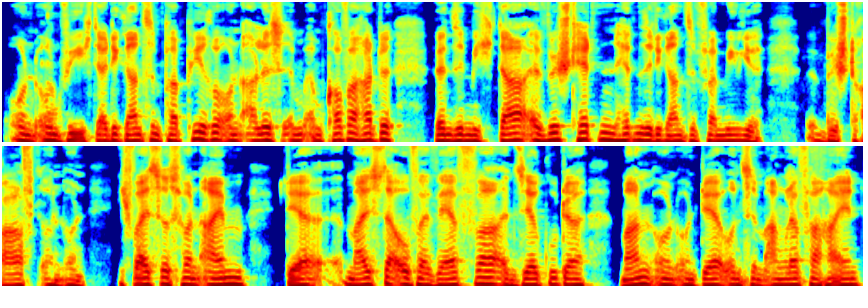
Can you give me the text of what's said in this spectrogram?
und, ja. und wie ich da die ganzen Papiere und alles im, im Koffer hatte. Wenn sie mich da erwischt hätten, hätten sie die ganze Familie bestraft. Und, und ich weiß das von einem, der Meister auf der Werft war, ein sehr guter Mann und, und der uns im Anglerverein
